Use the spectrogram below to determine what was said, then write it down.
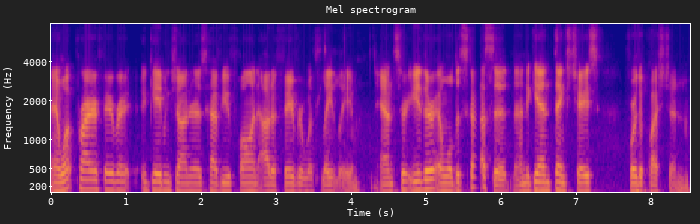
And what prior favorite gaming genres have you fallen out of favor with lately? Answer either, and we'll discuss it. And again, thanks, Chase, for the question.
